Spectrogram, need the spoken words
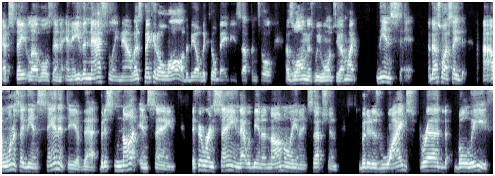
at state levels and and even nationally now. Let's make it a law to be able to kill babies up until as long as we want to. I'm like the ins- that's why i say i want to say the insanity of that but it's not insane. If it were insane that would be an anomaly and an exception but it is widespread belief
